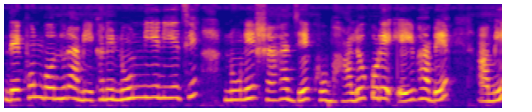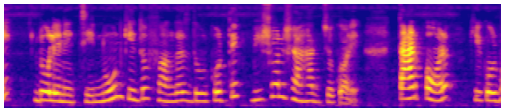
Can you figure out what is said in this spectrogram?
দেখুন বন্ধুরা, আমি এখানে নুন নিয়ে নিয়েছি। নুনের সাহায্যে খুব ভালো করে এইভাবে আমি ডলে নিচ্ছি। নুন কিন্তু ফাঙ্গাস দূর করতে ভীষণ সাহায্য করে। তারপর কি করব?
